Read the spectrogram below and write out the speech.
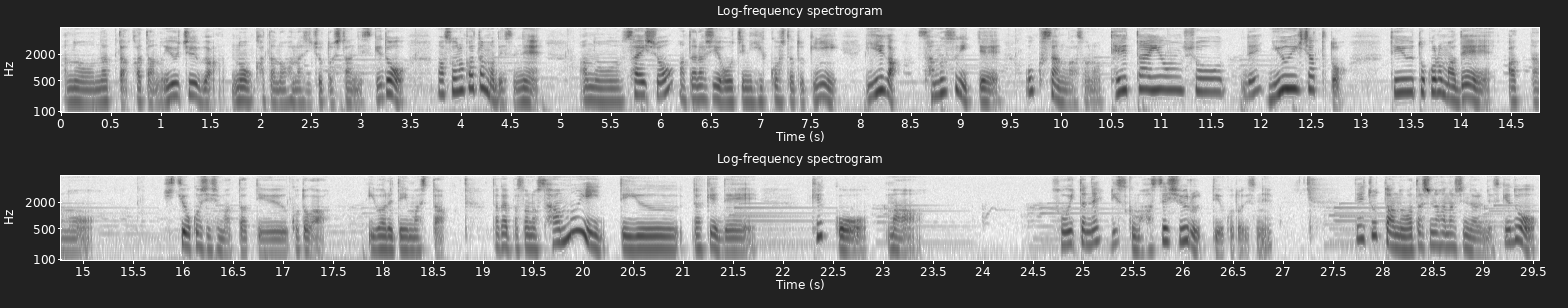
あのなった方の YouTuber の方のお話ちょっとしたんですけど、まあ、その方もですねあの最初新しいお家に引っ越した時に家が寒すぎて奥さんがその低体温症で入院しちゃったと。っていうところまでああのき起こしてしまったっていうことが言われていましただからやっぱその寒いっていうだけで結構まあそういったねリスクも発生しうるっていうことですねでちょっとあの私の話になるんですけど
